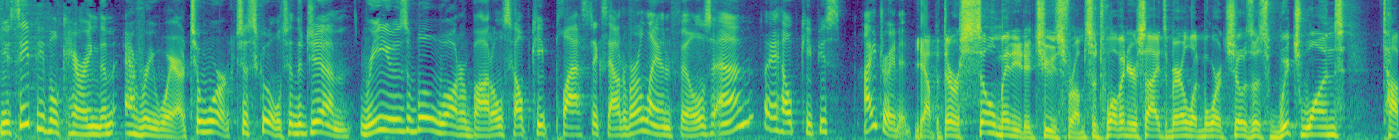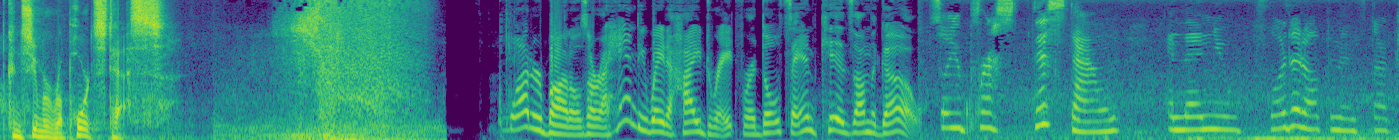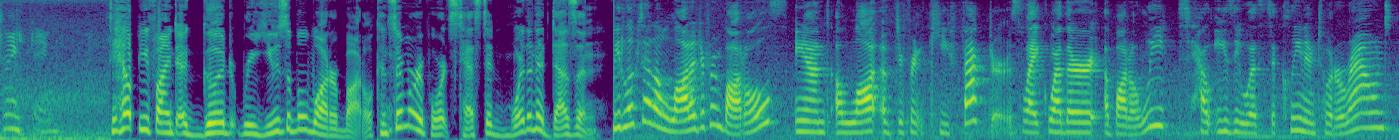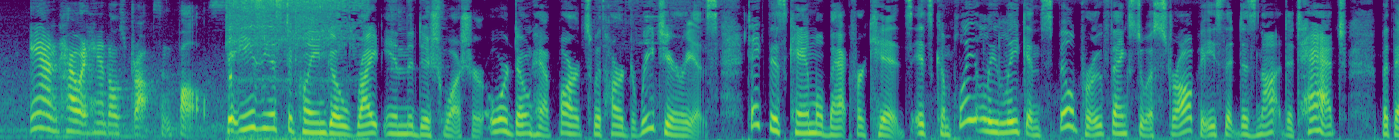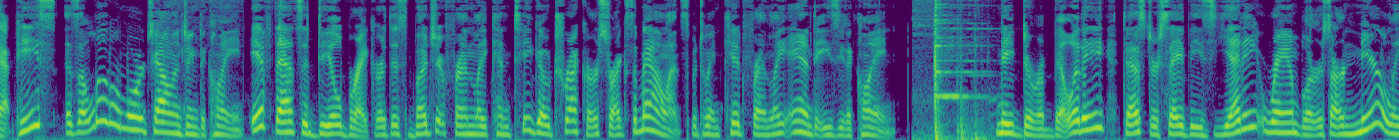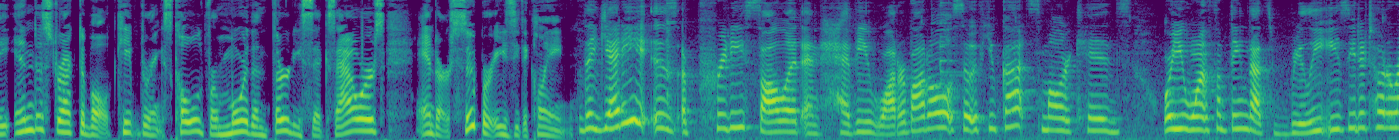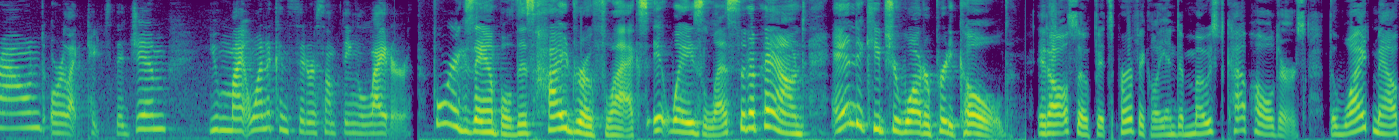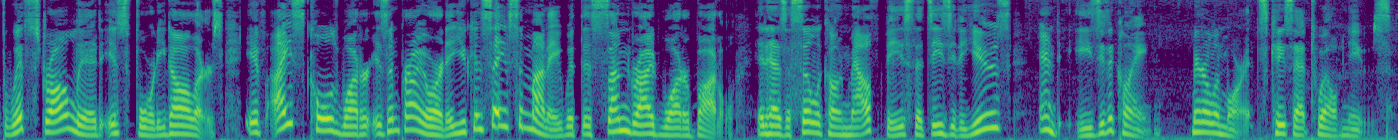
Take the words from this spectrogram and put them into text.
You see people carrying them everywhere to work, to school, to the gym. Reusable water bottles help keep plastics out of our landfills and they help keep you hydrated. Yeah, but there are so many to choose from. So 12 on your sides, Marilyn Moritz shows us which ones top consumer reports tests. Water bottles are a handy way to hydrate for adults and kids on the go. So you press this down and then you float it up and then start drinking. To help you find a good reusable water bottle, Consumer Reports tested more than a dozen. We looked at a lot of different bottles and a lot of different key factors, like whether a bottle leaked, how easy it was to clean and tote around, and how it handles drops and falls. The easiest to clean go right in the dishwasher or don't have parts with hard to reach areas. Take this CamelBak for kids. It's completely leak and spill proof thanks to a straw piece that does not detach, but that piece is a little more challenging to clean. If that's a deal breaker, this budget friendly Contigo Trekker strikes a balance between kid friendly and easy to clean. Need durability? Testers say these Yeti Ramblers are nearly indestructible, keep drinks cold for more than 36 hours, and are super easy to clean. The Yeti is a pretty solid and heavy water bottle, so if you've got smaller kids or you want something that's really easy to tote around or like take to the gym, you might want to consider something lighter. For example, this Hydro Flask, it weighs less than a pound and it keeps your water pretty cold. It also fits perfectly into most cup holders. The wide mouth with straw lid is $40. If ice cold water isn't priority, you can save some money with this sun dried water bottle. It has a silicone mouthpiece that's easy to use and easy to clean. Marilyn Moritz, KSAT 12 News.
